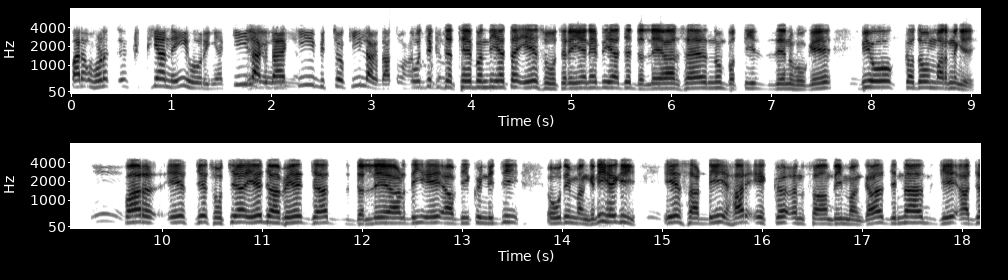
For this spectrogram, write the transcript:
ਪਰ ਹੁਣ ਇਕੱਠੀਆਂ ਨਹੀਂ ਹੋ ਰਹੀਆਂ। ਕੀ ਲੱਗਦਾ ਕੀ ਵਿੱਚੋਂ ਕੀ ਲੱਗਦਾ ਤੁਹਾਨੂੰ? ਕੁਝ ਜਥੇਬੰਦੀਆਂ ਤਾਂ ਇਹ ਸੋਚ ਰਹੀਆਂ ਨੇ ਵੀ ਅੱਜ ਡੱਲੇਵਾਲ ਸਾਹਿਬ ਨੂੰ 32 ਦਿਨ ਹੋ ਗਏ ਵੀ ਉਹ ਕਦੋਂ ਮਰਨਗੇ? ਪਰ ਇਹ ਜੇ ਸੋਚਿਆ ਇਹ ਜਾਵੇ ਜਦ ਡੱਲੇਵਾਲ ਦੀ ਇਹ ਆਪਦੀ ਕੋਈ ਨਿੱਜੀ ਉਹਦੀ ਮੰਗ ਨਹੀਂ ਹੈਗੀ। ਇਹ ਸਾਡੀ ਹਰ ਇੱਕ ਇਨਸਾਨ ਦੀ ਮੰਗ ਆ। ਜਿੰਨਾ ਜੇ ਅੱਜ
